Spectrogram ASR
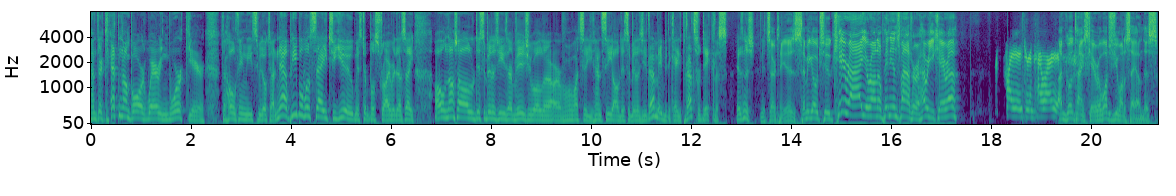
and they're getting on board wearing work gear. The whole thing needs to be looked at. Now, people will say to you, Mister Bus Driver, they'll say, "Oh, not all disabilities are visual, or, or what's it? You can't see all disabilities." That may be the case, but that's ridiculous, isn't it? It certainly is. Let me go to Kira. You're on Opinions Matter. How are you, Kira? Hi, Adrian. How are you? I'm good, thanks, Kira. What did you want to say on this?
